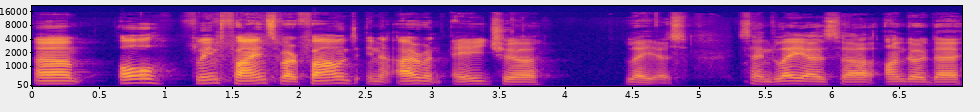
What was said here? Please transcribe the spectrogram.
Um, all flint finds were found in Iron Age uh, layers, sand layers uh, under the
